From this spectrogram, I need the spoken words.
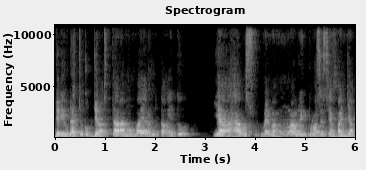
jadi udah cukup jelas cara membayar hutang itu ya harus memang melalui proses yang panjang,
